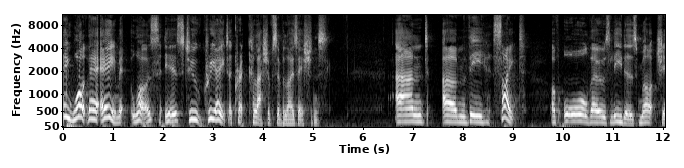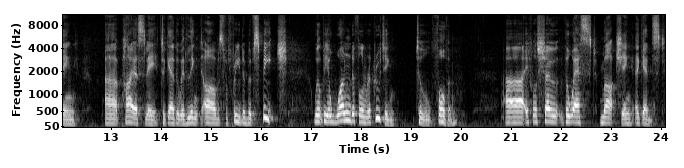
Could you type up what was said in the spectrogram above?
they want, their aim was is to create a clash of civilizations. And um, the sight of all those leaders marching uh, piously together with linked arms for freedom of speech will be a wonderful recruiting tool for them. Uh, it will show the West marching against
